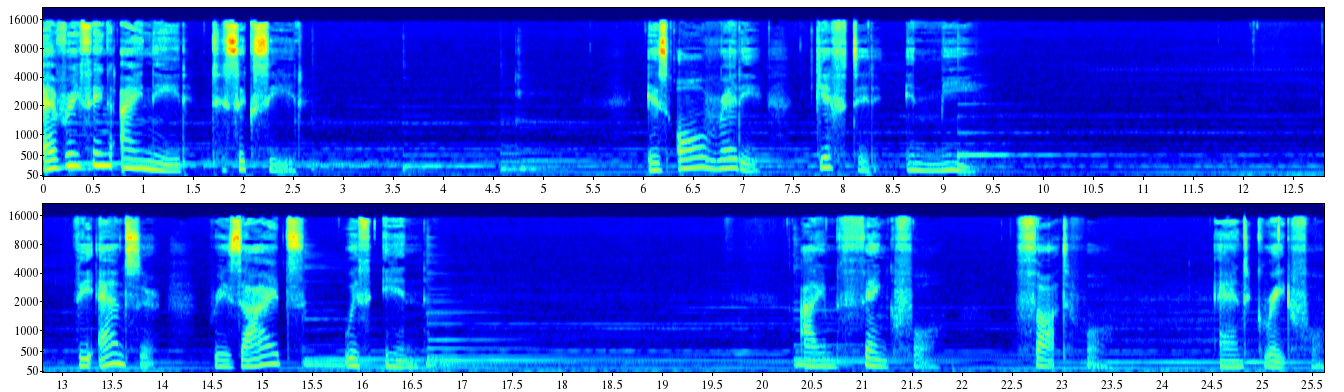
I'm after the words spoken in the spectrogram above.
Everything I need to succeed is already gifted in me. The answer resides within. I am thankful, thoughtful, and grateful.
